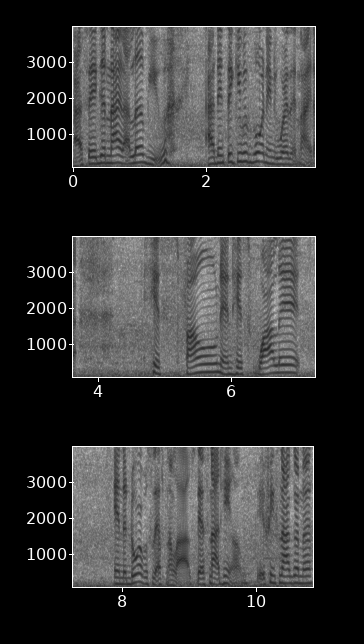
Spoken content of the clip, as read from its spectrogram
I said, good night, I love you. I didn't think he was going anywhere that night. His phone and his wallet and the door was left unlocked. That's not him. If he's not gonna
